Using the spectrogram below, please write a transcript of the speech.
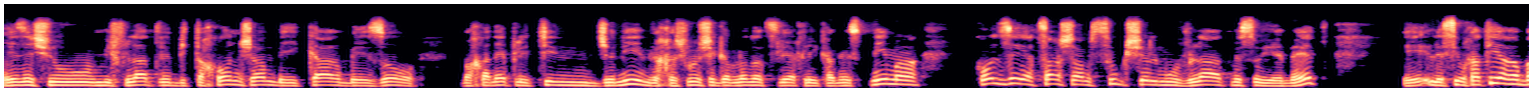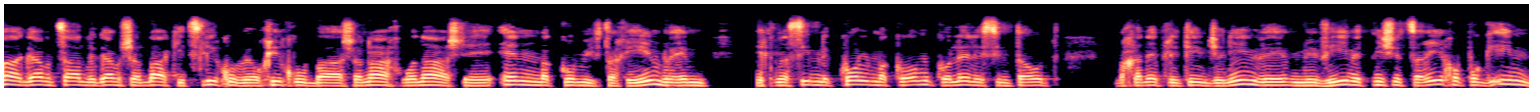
איזשהו מפלט וביטחון שם, בעיקר באזור מחנה פליטים ג'נין, וחשבו שגם לא נצליח להיכנס פנימה. כל זה יצר שם סוג של מובלעת מסוימת, לשמחתי הרבה גם צה"ל וגם שב"כ הצליחו והוכיחו בשנה האחרונה שאין מקום מבטחים והם נכנסים לכל מקום כולל לסמטאות מחנה פליטים ג'נין ומביאים את מי שצריך או פוגעים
